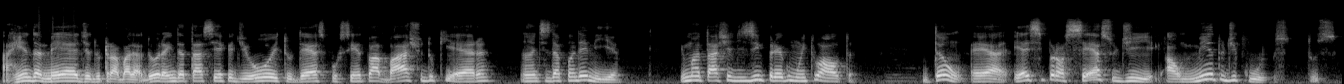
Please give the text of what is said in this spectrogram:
A renda média do trabalhador ainda está cerca de 8, 10% abaixo do que era antes da pandemia. E uma taxa de desemprego muito alta. Então, é, esse processo de aumento de custos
